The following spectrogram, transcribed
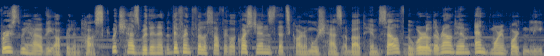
First, we have the Opulent Husk, which has within it the different philosophical questions that Scaramouche has about himself, the world around him, and more importantly,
